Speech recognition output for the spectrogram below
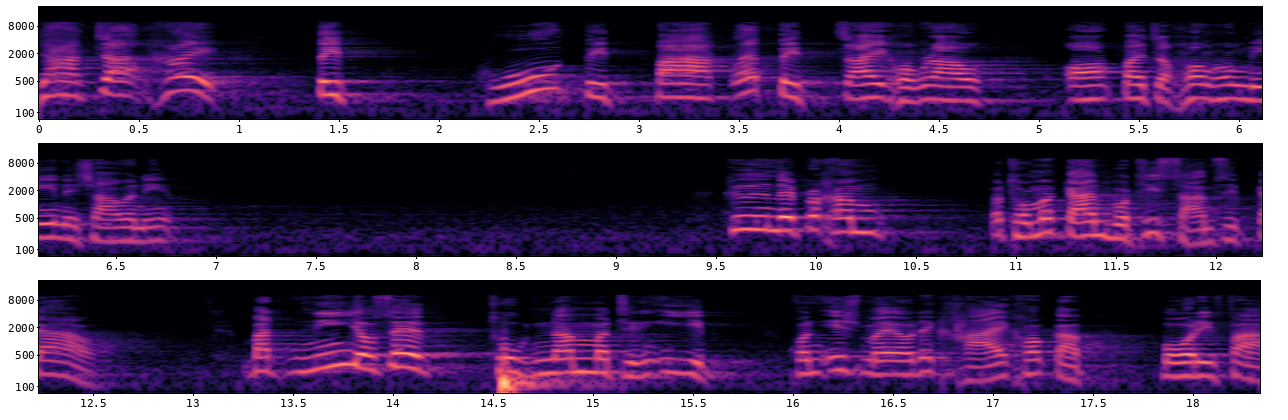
อยากจะให้ติดหูติดปากและติดใจของเราออกไปจากห้องห้องนี้ในเช้าวันนี้ คือในพระคำปฐมกาลบทที่ 39 บัดนี้โยเซฟถูกนำมาถึงอียิปต์คนอิสมาเอลได้ขายเขากับโปริฟา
